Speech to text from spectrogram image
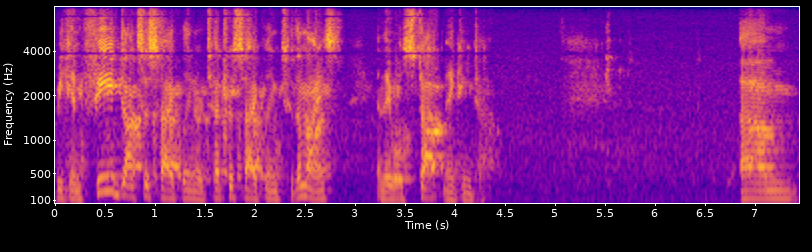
we can feed doxycycline or tetracycline to the mice, and they will stop making tau. Um,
